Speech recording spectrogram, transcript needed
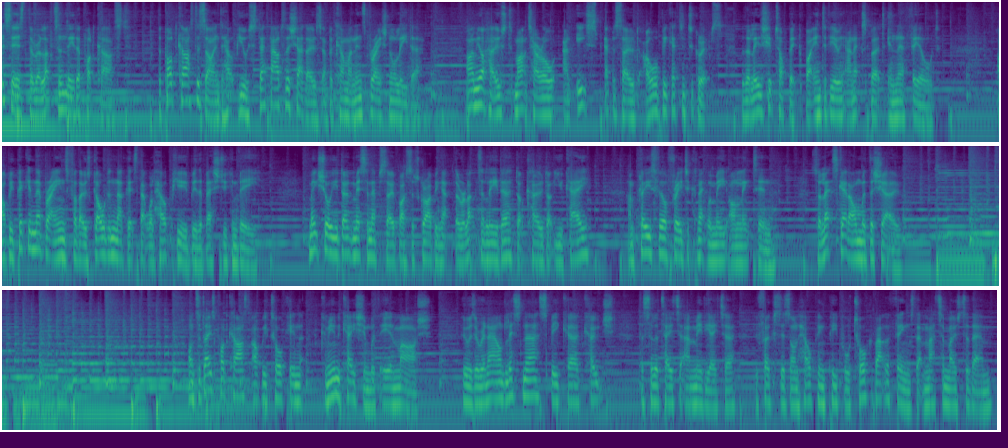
This is the Reluctant Leader Podcast, the podcast designed to help you step out of the shadows and become an inspirational leader. I'm your host, Mark Terrell, and each episode I will be getting to grips with a leadership topic by interviewing an expert in their field. I'll be picking their brains for those golden nuggets that will help you be the best you can be. Make sure you don't miss an episode by subscribing at thereluctantleader.co.uk and please feel free to connect with me on LinkedIn. So let's get on with the show. Today's podcast, I'll be talking communication with Ian Marsh, who is a renowned listener, speaker, coach, facilitator, and mediator who focuses on helping people talk about the things that matter most to them,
